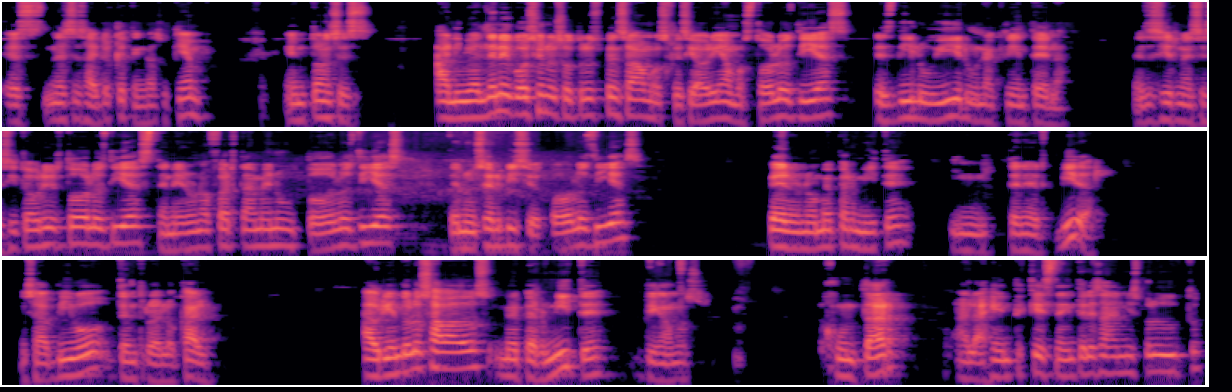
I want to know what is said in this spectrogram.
es necesario que tenga su tiempo. Entonces, a nivel de negocio, nosotros pensábamos que si abríamos todos los días es diluir una clientela. Es decir, necesito abrir todos los días, tener una oferta de menú todos los días, tener un servicio todos los días, pero no me permite tener vida. O sea, vivo dentro del local. Abriendo los sábados me permite, digamos, juntar a la gente que está interesada en mis productos,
